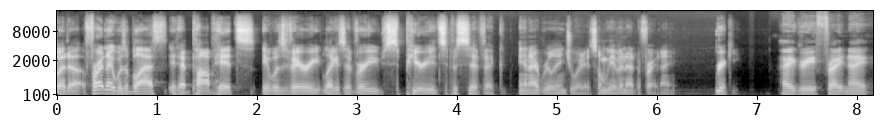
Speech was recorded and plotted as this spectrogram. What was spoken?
But uh, Fright Night was a blast. It had pop hits. It was very, like I said, very period specific, and I really enjoyed it. So I'm giving that to Fright Night. Ricky, I agree. Fright Night.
